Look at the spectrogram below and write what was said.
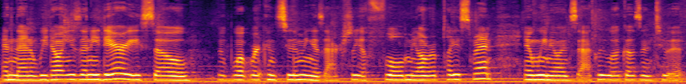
and then we don't use any dairy. So what we're consuming is actually a full meal replacement, and we know exactly what goes into it.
